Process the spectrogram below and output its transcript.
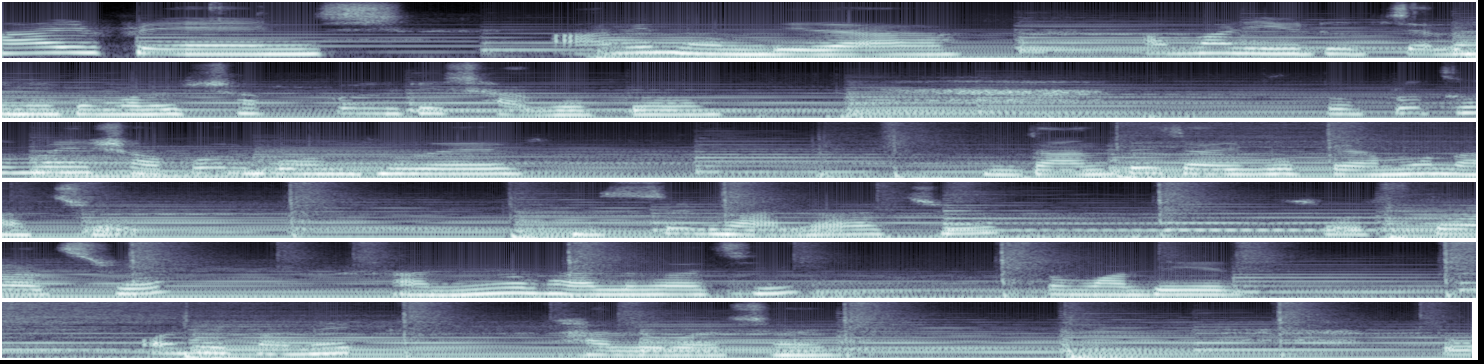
হাই ফ্রেন্ডস আমি মন্দিরা। আমার ইউটিউব চ্যানেলে তোমাদের সকলকে স্বাগত। তো প্রথমে সকল বন্ধুদের জানতে চাইব কেমন আছো? নিশ্চয়ই ভালো আছো, সুস্থ আছো, আমিও ভালো আছি। তোমাদের অনেক অনেক ভালোবাসায়। তো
